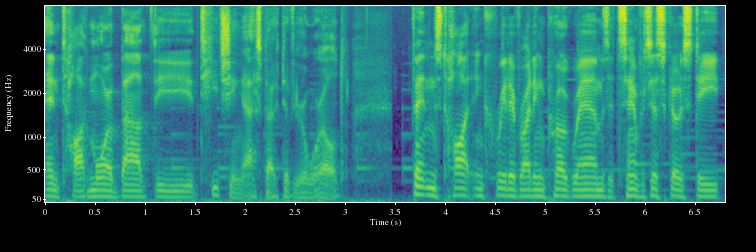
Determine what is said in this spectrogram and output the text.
and talk more about the teaching aspect of your world. Fenton's taught in creative writing programs at San Francisco State,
